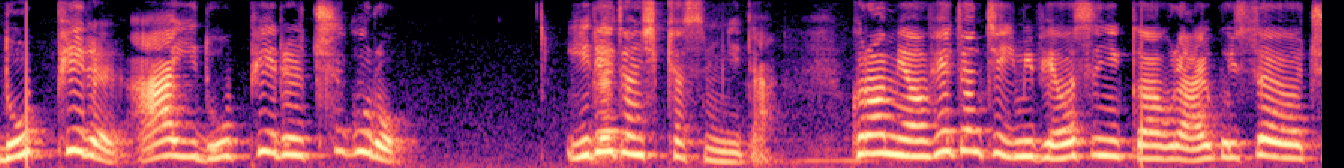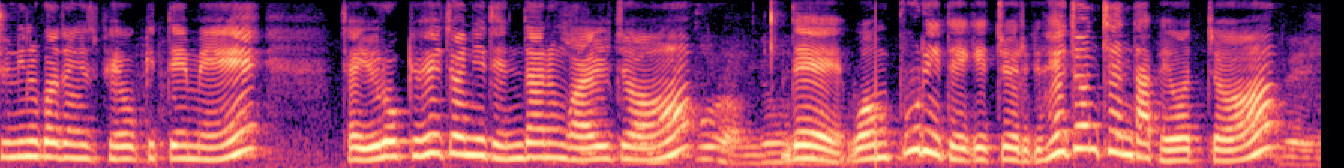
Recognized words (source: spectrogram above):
높이를, 아, 이 높이를 축으로 1회전 시켰습니다. 그러면 회전치 이미 배웠으니까 우리 알고 있어요. 중1 과정에서 배웠기 때문에. 자, 이렇게 회전이 된다는 거 알죠? 네, 원뿔이 되겠죠. 이렇게 회전체는 다 배웠죠. 네.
